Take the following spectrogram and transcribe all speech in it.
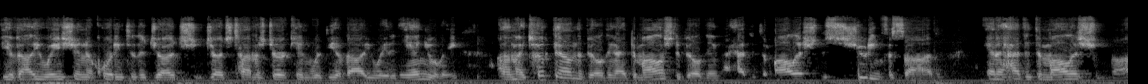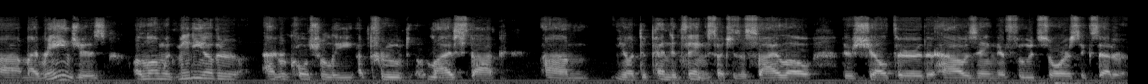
the evaluation, according to the judge, Judge Thomas Durkin, would be evaluated annually. Um, I took down the building. I demolished the building. I had to demolish the shooting facade, and I had to demolish uh, my ranges, along with many other agriculturally approved livestock um, you know dependent things such as a silo, their shelter, their housing, their food source, etc.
